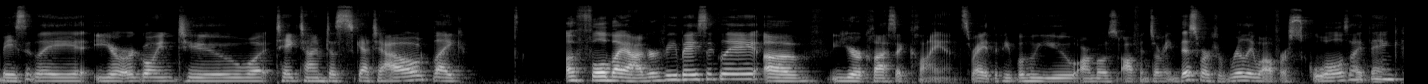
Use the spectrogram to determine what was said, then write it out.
Basically, you're going to take time to sketch out like a full biography basically of your classic clients, right? The people who you are most often serving. This works really well for schools, I think,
